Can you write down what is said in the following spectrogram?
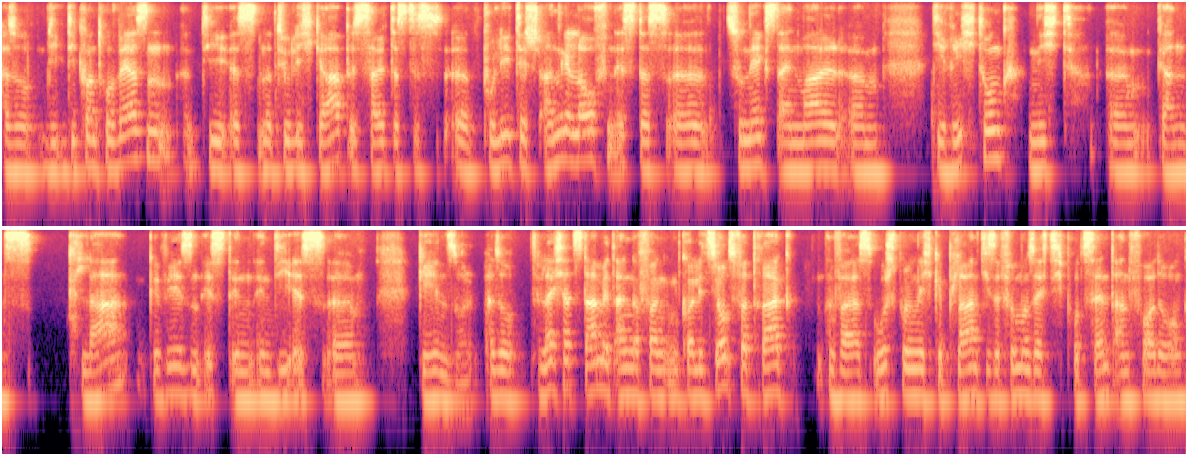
Also die, die Kontroversen, die es natürlich gab, ist halt, dass das äh, politisch angelaufen ist, dass äh, zunächst einmal ähm, die Richtung nicht ähm, ganz klar gewesen ist, in, in die es äh, gehen soll. Also vielleicht hat es damit angefangen, im Koalitionsvertrag war es ursprünglich geplant, diese 65 Prozent Anforderung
